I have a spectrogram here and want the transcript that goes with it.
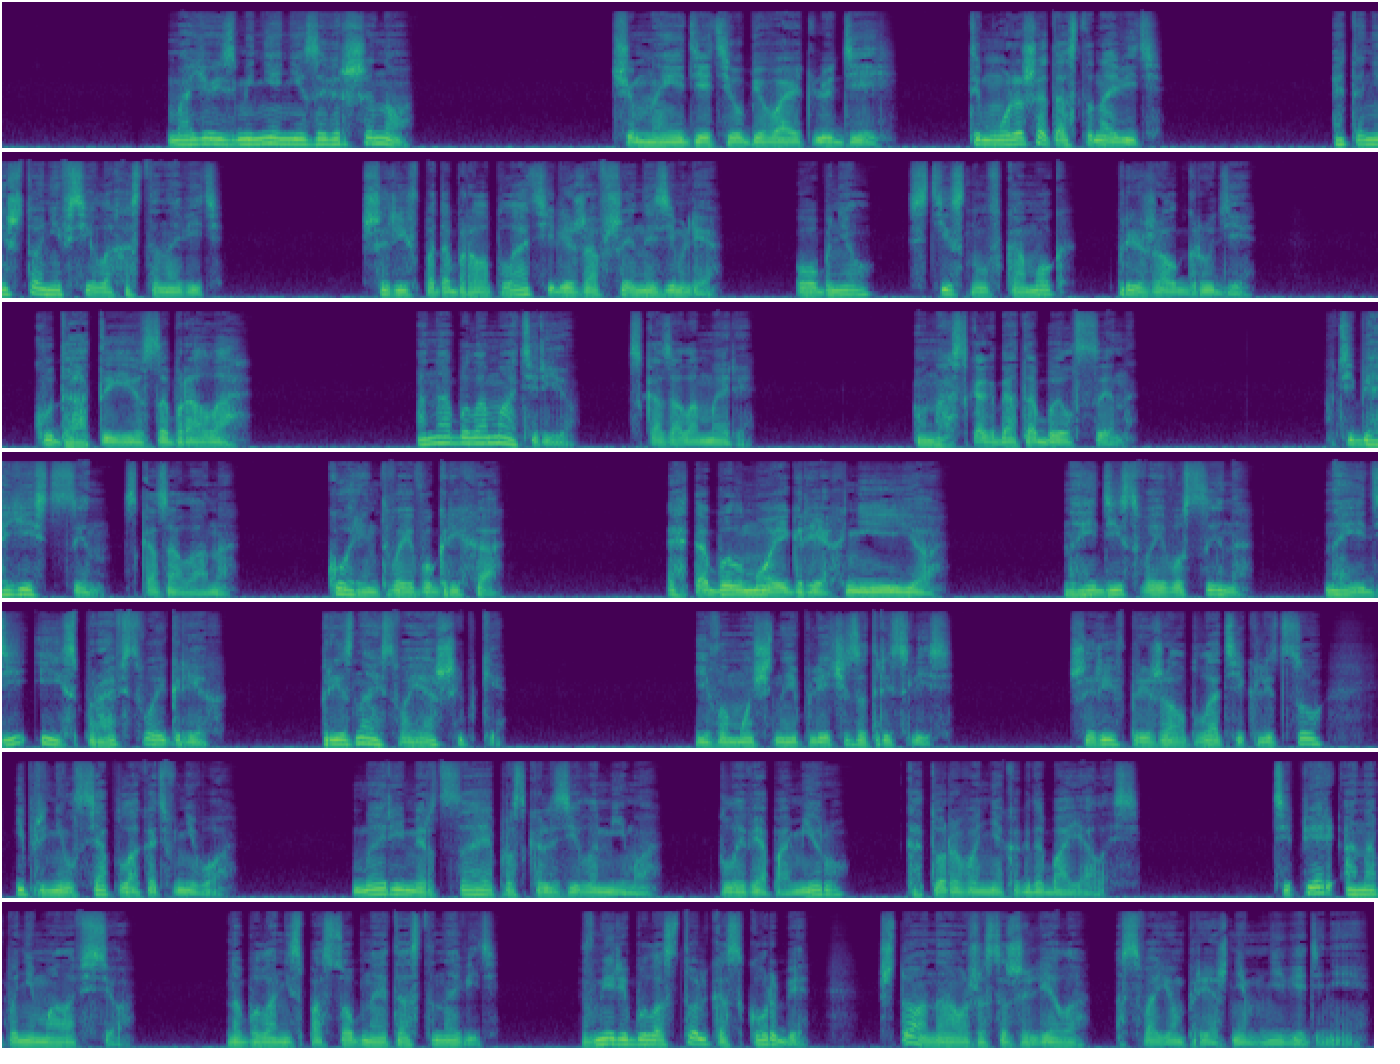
«Мое изменение завершено». «Чумные дети убивают людей», ты можешь это остановить?» «Это ничто не в силах остановить». Шериф подобрал платье, лежавшее на земле, обнял, стиснул в комок, прижал к груди. «Куда ты ее забрала?» «Она была матерью», — сказала Мэри. «У нас когда-то был сын». «У тебя есть сын», — сказала она. «Корень твоего греха». «Это был мой грех, не ее». «Найди своего сына, найди и исправь свой грех. Признай свои ошибки». Его мощные плечи затряслись. Шериф прижал платье к лицу и принялся плакать в него. Мэри, мерцая, проскользила мимо, плывя по миру, которого некогда боялась. Теперь она понимала все, но была не способна это остановить. В мире было столько скорби, что она уже сожалела о своем прежнем неведении.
